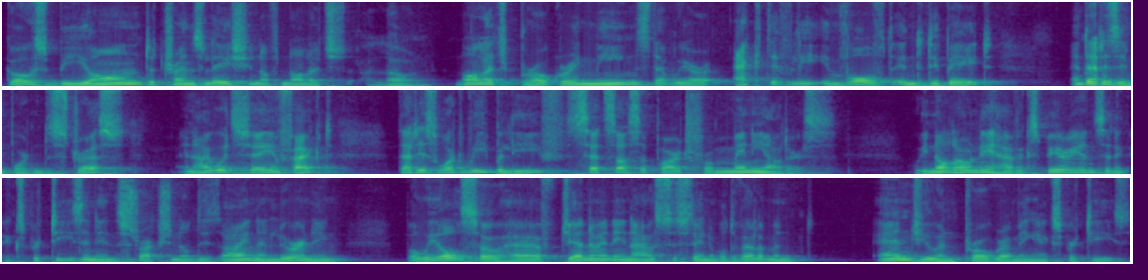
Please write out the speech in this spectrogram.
goes beyond the translation of knowledge alone. Knowledge brokering means that we are actively involved in the debate, and that is important to stress and I would say, in fact, that is what we believe sets us apart from many others. We not only have experience and expertise in instructional design and learning, but we also have genuine in house sustainable development and UN programming expertise,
